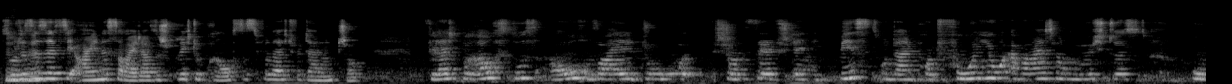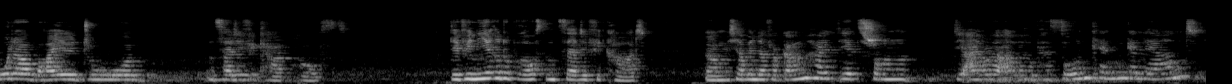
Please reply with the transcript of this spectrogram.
So, mhm. das ist jetzt die eine Seite. Also sprich, du brauchst es vielleicht für deinen Job. Vielleicht brauchst du es auch, weil du schon selbstständig bist und dein Portfolio erweitern möchtest oder weil du ein Zertifikat brauchst. Definiere, du brauchst ein Zertifikat. Ähm, ich habe in der Vergangenheit jetzt schon die ein oder andere Person kennengelernt,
